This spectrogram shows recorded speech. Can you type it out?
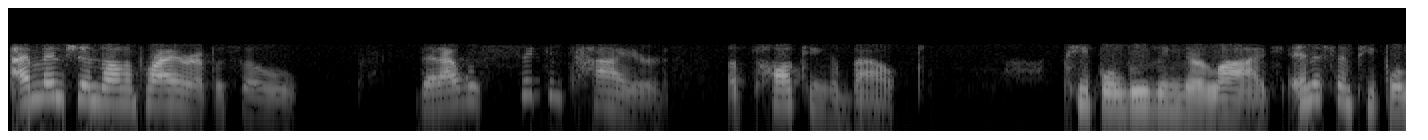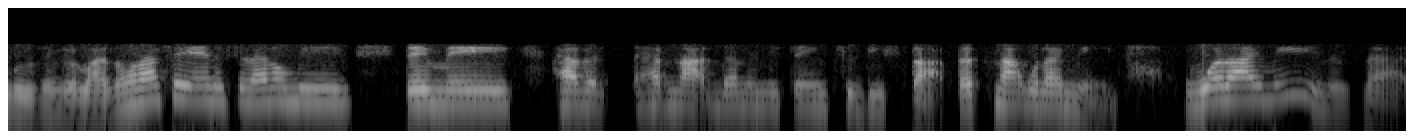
I mentioned on a prior episode that I was sick and tired of talking about people losing their lives, innocent people losing their lives. And when I say innocent, I don't mean they may haven't have not done anything to be stopped. That's not what I mean. What I mean is that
